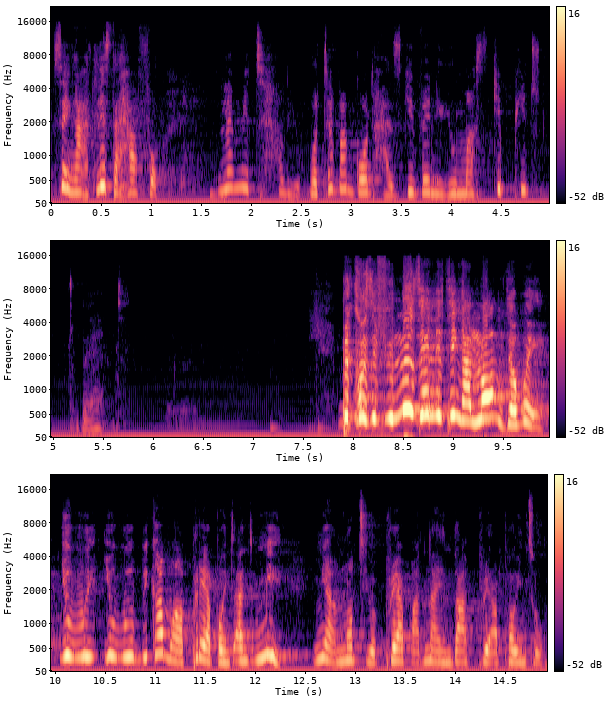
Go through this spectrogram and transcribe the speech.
saying, ah, At least I have four. Let me tell you, whatever God has given you, you must keep it to the end. Because if you lose anything along the way, you will, you will become our prayer point. And me, me, I'm not your prayer partner in that prayer point. Oh.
